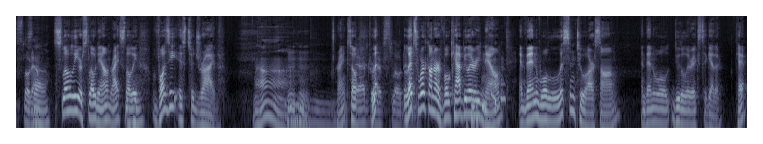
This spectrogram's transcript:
slow down. So, slowly or slow down, right? Slowly. Mm-hmm. Vozi is to drive, ah, right? So let, slow down. let's work on our vocabulary now, and then we'll listen to our song, and then we'll do the lyrics together. Okay.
